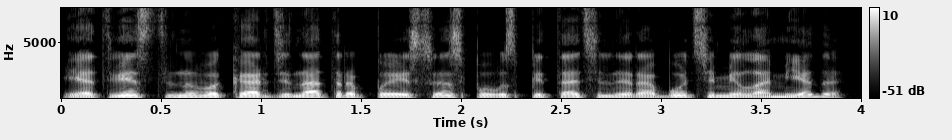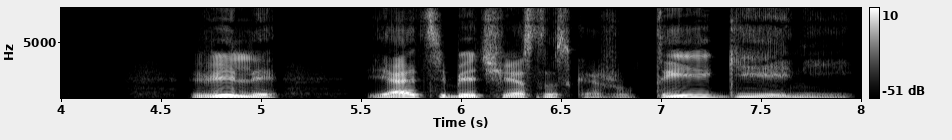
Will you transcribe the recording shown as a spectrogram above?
и ответственного координатора ПСС по воспитательной работе Меламеда? Вилли, я тебе честно скажу, ты гений.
